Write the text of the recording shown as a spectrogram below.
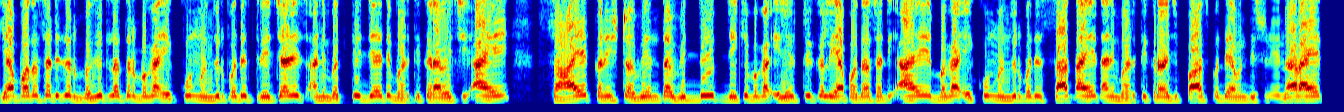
या पदासाठी जर बघितलं तर बघा एकूण मंजूर पदे त्रेचाळीस आणि बत्तीस जे आहे ते भरती करावयाची आहे. सहाय्यक कनिष्ठ अभियंता विद्युत जे की बघा इलेक्ट्रिकल या पदासाठी आहे. बघा एकूण मंजूर पदे सात आहेत आणि भरती करायची पाच पदे यामध्ये दिसून येणार आहेत.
